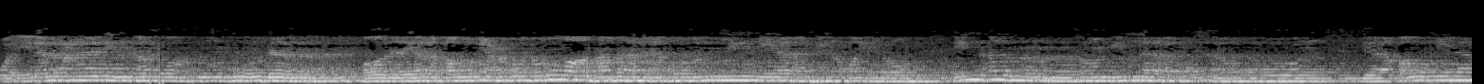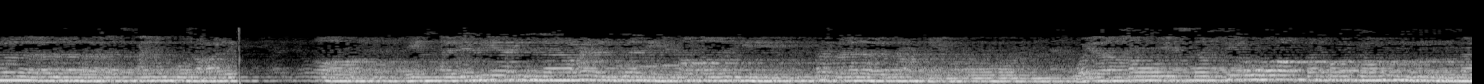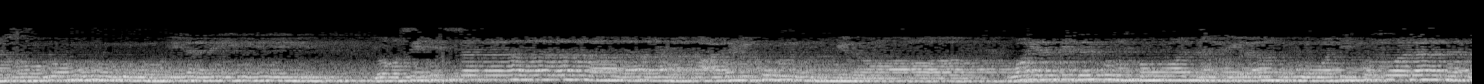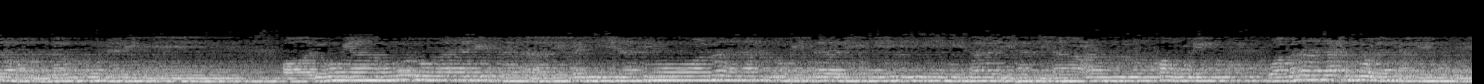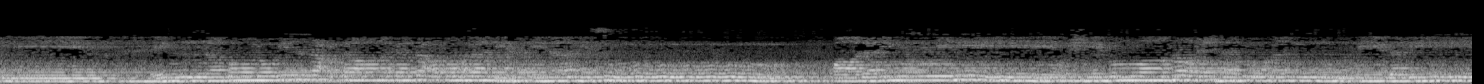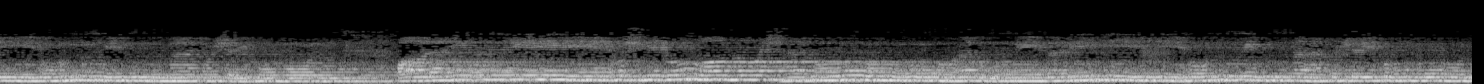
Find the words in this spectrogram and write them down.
وإلى عاد أخاهم هودا. قال يا قوم اعبدوا الله ما لكم من إله غيره إن أنتم إلا مسلمون. يا قوم لا أسألكم عليه أجرا. إن أجري إلا على الذي فضلني أفلا ولا تشركون قال إني أشهد الله أني بريء مما تشركون.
